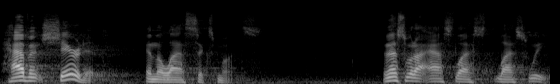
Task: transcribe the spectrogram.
haven't shared it in the last six months. And that's what I asked last, last week.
